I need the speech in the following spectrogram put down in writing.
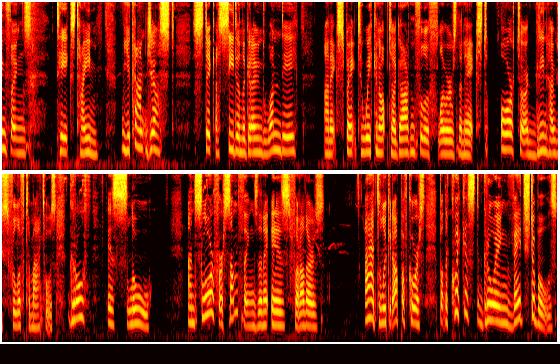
Growing things takes time. You can't just stick a seed in the ground one day and expect to waken up to a garden full of flowers the next, or to a greenhouse full of tomatoes. Growth is slow, and slower for some things than it is for others. I had to look it up, of course, but the quickest growing vegetables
